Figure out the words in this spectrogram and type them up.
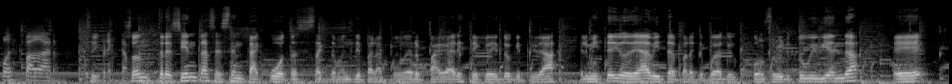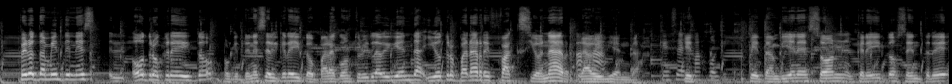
Puedes pagar el Sí, préstamo. son 360 cuotas exactamente para poder pagar este crédito que te da el Ministerio de Hábitat para que puedas construir tu vivienda. Eh, pero también tenés el otro crédito, porque tenés el crédito para construir la vivienda y otro para refaccionar la Ajá, vivienda. que ese es más que también es- son créditos entre...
